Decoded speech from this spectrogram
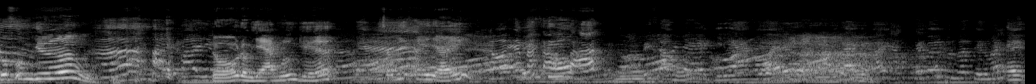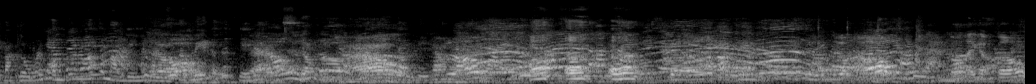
Cô Phương Dương. Trời ơi đồ vàng luôn kìa. Sao biết hay vậy em bắt kim anh Biết sao bữa nay chị Lan rồi Ê, mặc dù nó không có nói cái màu gì nhưng mà tao biết là thích chị đó Chị không lộ Ơ ơ ơ có lại gặp cô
